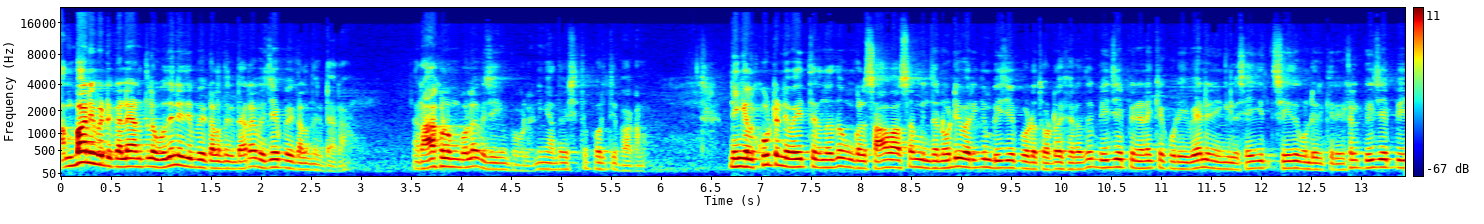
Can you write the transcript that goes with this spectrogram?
அம்பானி வீட்டு கல்யாணத்தில் உதயநிதி போய் கலந்துக்கிட்டாரா? விஜய் போய் கலந்துக்கிட்டாரா? ராகுலும் போல விஜயும் போகல. நீங்கள் அந்த விஷயத்தை பொருத்தி பார்க்கணும். நீங்கள் கூட்டணி வைத்திருந்தது உங்கள் சாவாசம். இந்த நொடி வரைக்கும் பிஜேபியோட தொடர்கிறது. பிஜேபி நினைக்கக்கூடிய வேலை நீங்கள் செய் செய்து கொண்டிருக்கிறீர்கள். பிஜேபி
